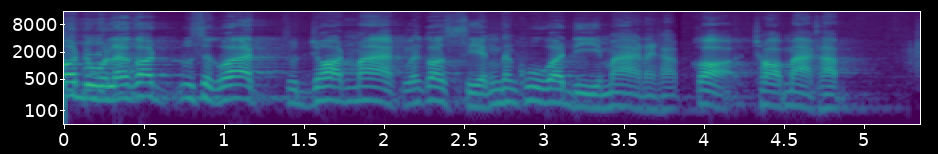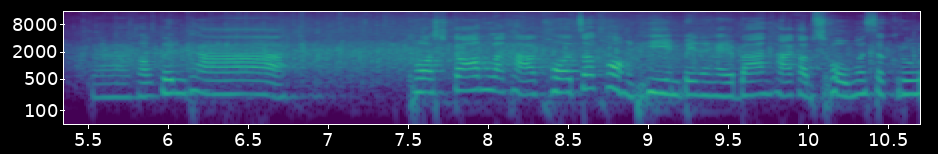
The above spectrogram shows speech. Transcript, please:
ก็ดูแล้วก็รู้สึกว่าสุดยอดมาก แล้วก็เสียงทั้งคู่ก็ดีมากนะครับ ก็ชอบมากครับค่ะขอบคุณค่ะโค้ชก้องล่ะคะโค้ชเจ้าของทีมเป็นยังไงบ้างคะกับโชว์เมื่อสักครู่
